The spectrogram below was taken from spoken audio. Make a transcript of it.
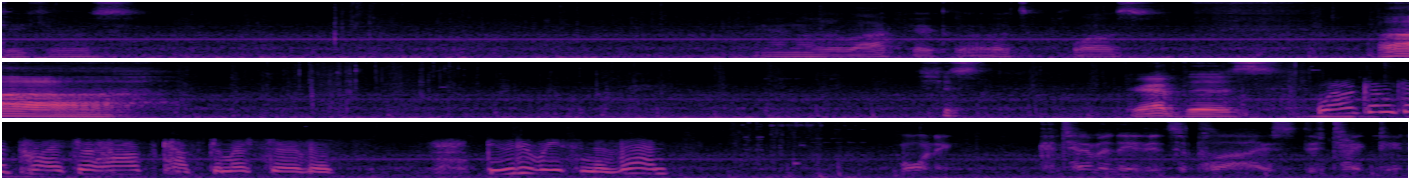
ridiculous. Yeah, another lockpick though, that's a plus. Ah. Just grab this. Welcome to Pricer House customer service. Due to recent events. Warning. Contaminated supplies detected.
